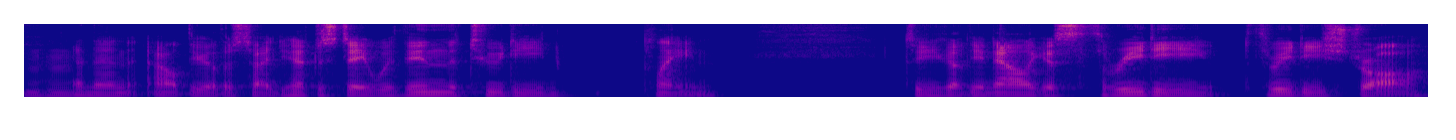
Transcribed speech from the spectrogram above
Mhm. and then out the other side, you have to stay within the 2D plane. So you got the analogous 3D 3D straw,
